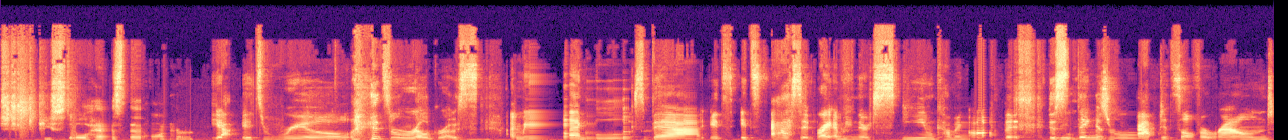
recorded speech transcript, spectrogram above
she still has that on her? Yeah, it's real. It's real gross. I mean, it looks bad. It's it's acid, right? I mean, there's steam coming off it. This thing has wrapped itself around,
